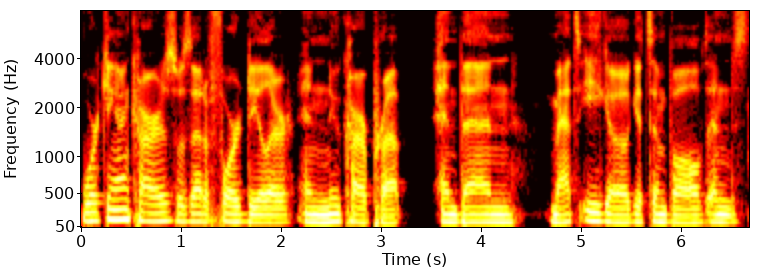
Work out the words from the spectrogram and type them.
working on cars was at a Ford dealer in new car prep. And then Matt's ego gets involved and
